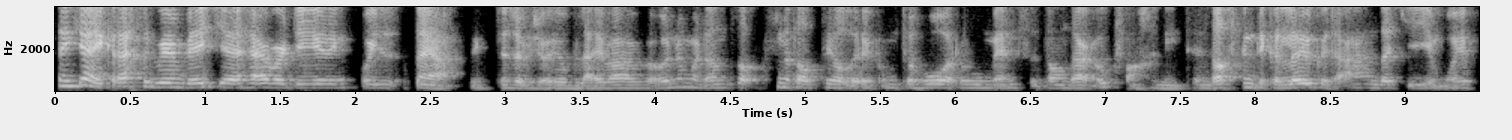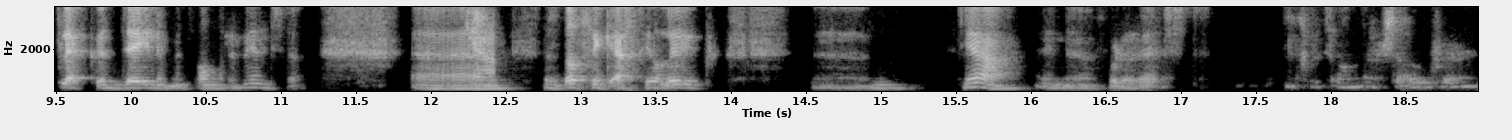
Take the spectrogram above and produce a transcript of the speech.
denk ja, je krijgt ook weer een beetje herwaardering voor je. Nou ja, ik ben sowieso heel blij waar we wonen, maar dan vind ik het altijd heel leuk om te horen hoe mensen dan daar ook van genieten. En dat vind ik een leuke eraan, dat je je mooie plek kunt delen met andere mensen. Uh, ja. Dus dat vind ik echt heel leuk. Uh, ja, en uh, voor de rest nog iets anders over.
